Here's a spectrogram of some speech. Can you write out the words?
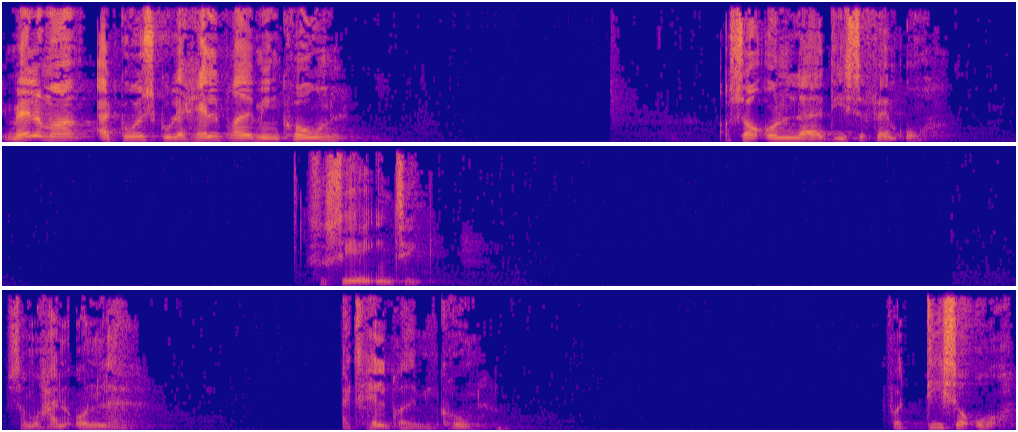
imellem om, at Gud skulle helbrede min kone, og så undlade disse fem ord, så ser jeg en ting. Så må han undlade at helbrede min kone. For disse ord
